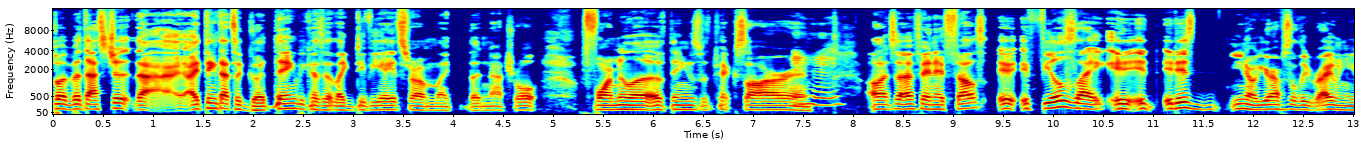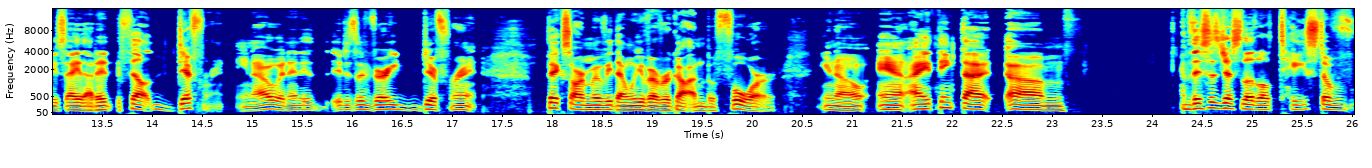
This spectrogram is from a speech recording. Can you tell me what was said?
but but that's just I, I think that's a good thing because it like deviates from like the natural formula of things with Pixar and all that stuff. And it felt it, it feels like it, it it is you know you're absolutely right when you say that it felt different. You know, and it is it is a very different Pixar movie than we've ever gotten before. You know, and I think that um this is just a little taste of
